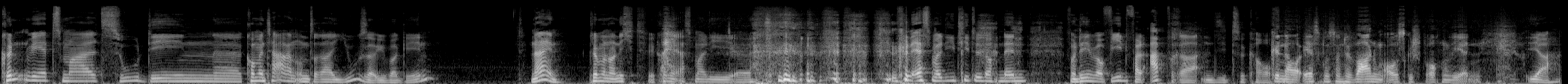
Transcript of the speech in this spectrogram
könnten wir jetzt mal zu den äh, Kommentaren unserer User übergehen. Nein, können wir noch nicht. Wir können ja erstmal die äh, können erstmal die Titel noch nennen, von denen wir auf jeden Fall abraten, sie zu kaufen. Genau, erst muss noch eine Warnung ausgesprochen werden. Ja.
